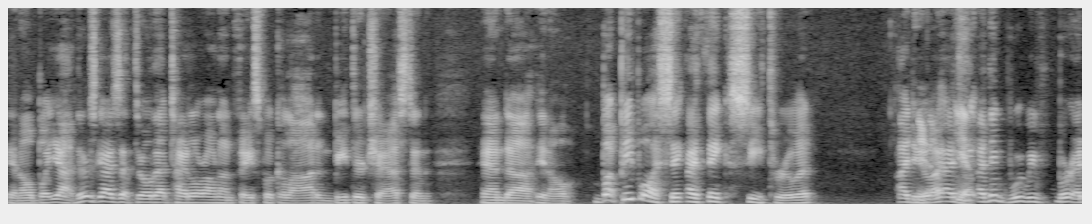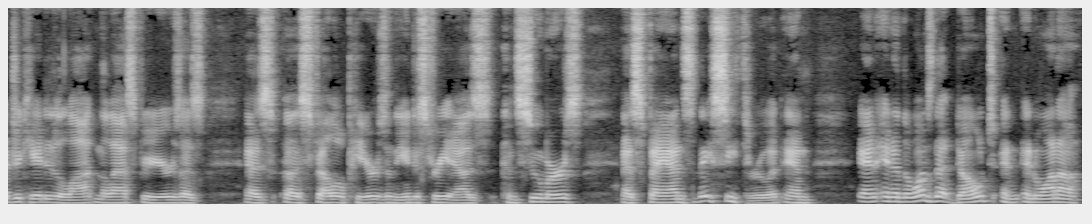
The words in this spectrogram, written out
you know but yeah there's guys that throw that title around on facebook a lot and beat their chest and and uh you know but people i think i think see through it i do Yeah. I, I think Yeah. i think we, we've we're educated a lot in the last few years as as as fellow peers in the industry as consumers as fans they see through it and and and the ones that don't and and want to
